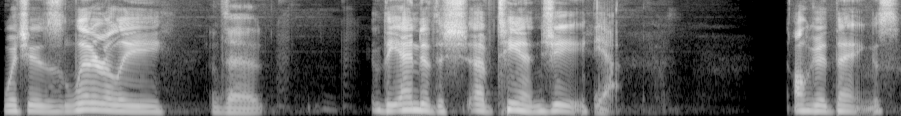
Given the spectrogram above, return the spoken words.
which is literally The the end of the sh- of TNG. yeah. all good things.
